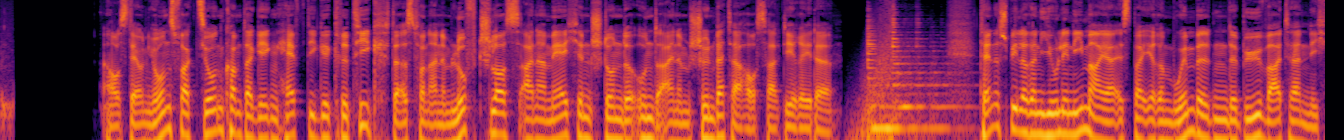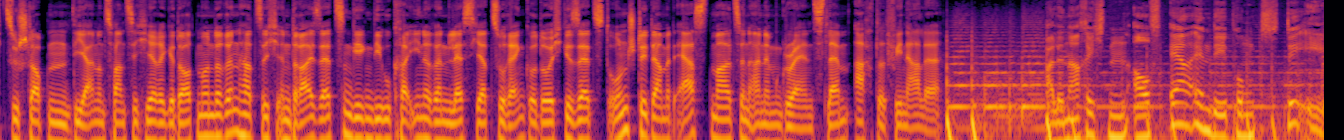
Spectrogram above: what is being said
Aus der Unionsfraktion kommt dagegen heftige Kritik. Da ist von einem Luftschloss, einer Märchenstunde und einem Schönwetterhaushalt die Rede. Tennisspielerin Julie Niemeyer ist bei ihrem Wimbledon-Debüt weiter nicht zu stoppen. Die 21-jährige Dortmunderin hat sich in drei Sätzen gegen die Ukrainerin Lesja Zurenko durchgesetzt und steht damit erstmals in einem Grand Slam Achtelfinale. Alle Nachrichten auf rnd.de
